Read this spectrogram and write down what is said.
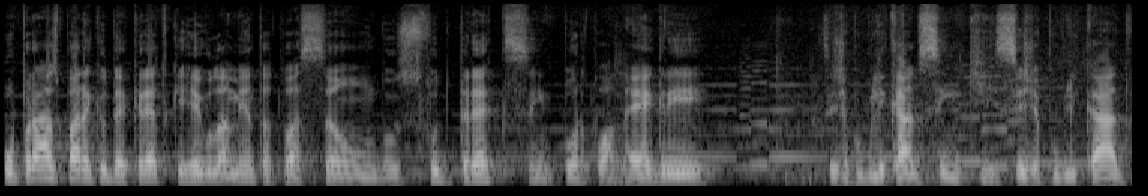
O prazo para que o decreto que regulamenta a atuação dos food trucks em Porto Alegre seja publicado, sim, que seja publicado,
